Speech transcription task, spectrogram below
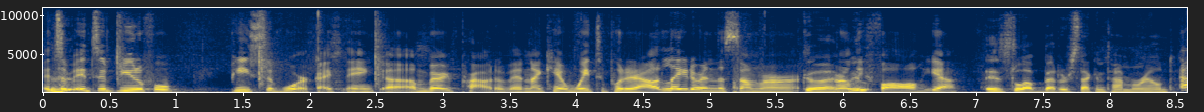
it's Is a it- it's a beautiful piece of work. I think uh, I'm very proud of it, and I can't wait to put it out later in the summer, Good. early We- fall. Yeah. Is love better second time around?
